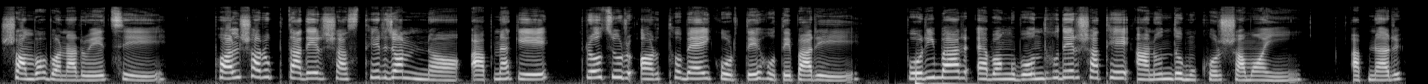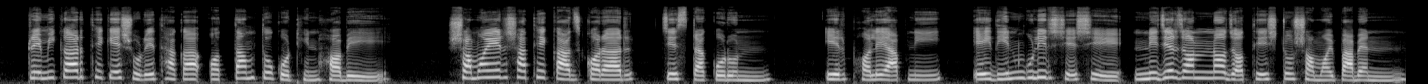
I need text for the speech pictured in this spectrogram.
সম্ভাবনা রয়েছে। ফলস্বরূপ তাদের স্বাস্থ্যের জন্য আপনাকে প্রচুর অর্থ ব্যয় করতে হতে পারে। পরিবার এবং বন্ধুদের সাথে আনন্দমুখর সময়। আপনার প্রেমিকার থেকে সরে থাকা অত্যন্ত কঠিন হবে। সময়ের সাথে কাজ করার চেষ্টা করুন। এর ফলে আপনি এই দিনগুলির শেষে নিজের জন্য যথেষ্ট সময় পাবেন।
